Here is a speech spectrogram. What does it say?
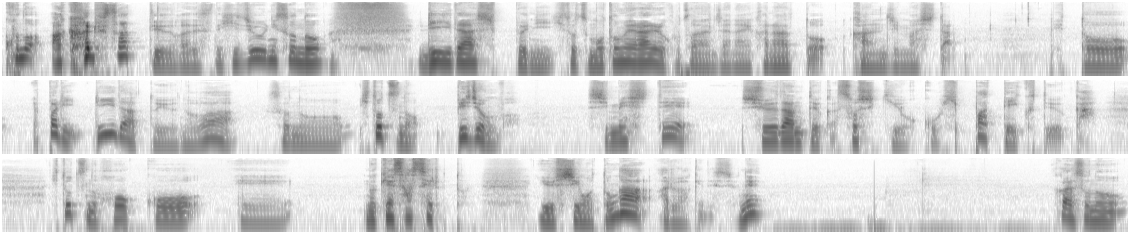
この明るさっていうのがですね、非常にそのリーダーシップに一つ求められることなんじゃないかなと感じました。えっと、やっぱりリーダーというのは、その一つのビジョンを示して、集団というか組織をこう引っ張っていくというか、一つの方向を、えー向けさせるという仕事があるわけですよね。だからその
